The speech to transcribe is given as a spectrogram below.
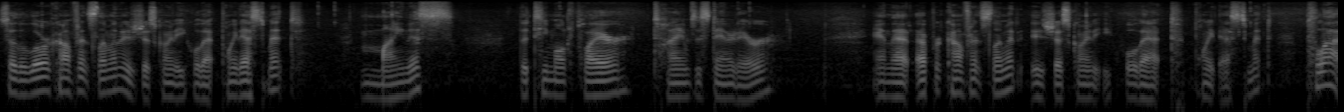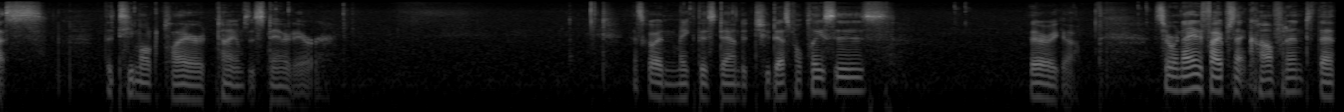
so the lower confidence limit is just going to equal that point estimate minus the t-multiplier times the standard error. And that upper confidence limit is just going to equal that point estimate plus the t-multiplier times the standard error. Let's go ahead and make this down to two decimal places. There we go. So we're 95% confident that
